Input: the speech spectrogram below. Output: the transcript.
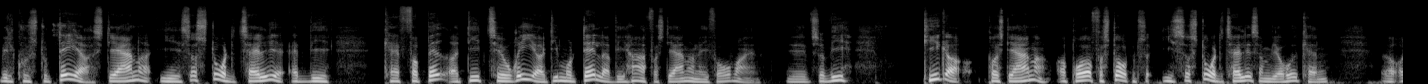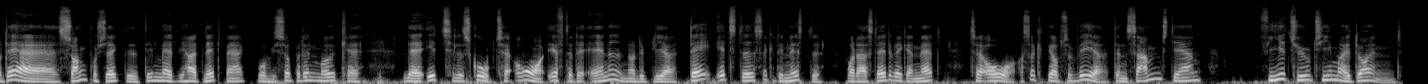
vil kunne studere stjerner i så stor detalje, at vi kan forbedre de teorier og de modeller, vi har for stjernerne i forvejen. Øh, så vi kigger på stjerner og prøver at forstå dem i så stor detalje, som vi overhovedet kan. Og der er songprojektet det med, at vi har et netværk, hvor vi så på den måde kan lade et teleskop tage over efter det andet. Når det bliver dag et sted, så kan det næste, hvor der stadigvæk er nat, tage over. Og så kan vi observere den samme stjerne 24 timer i døgnet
